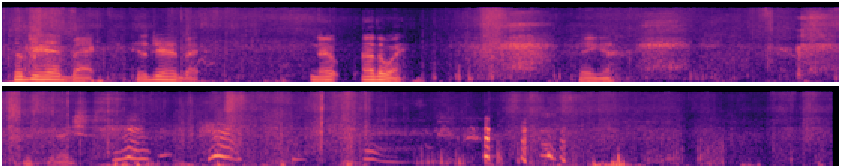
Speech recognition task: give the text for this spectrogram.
Tilt your head back. Tilt your head back. Nope, other way. There you go. Goodness gracious.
